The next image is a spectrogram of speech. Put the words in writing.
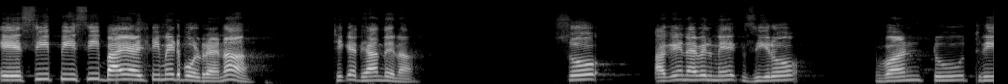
एसीपीसी बाय अल्टीमेट बोल रहे है ना? ठीक है, ध्यान देना। So again I will make zero one two three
